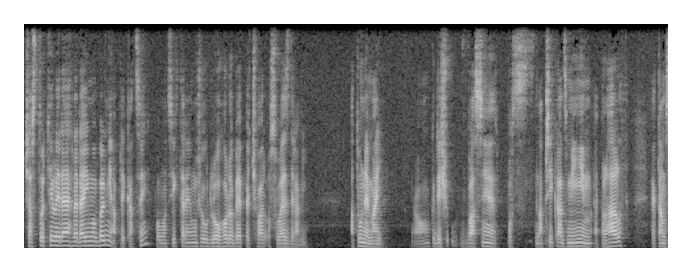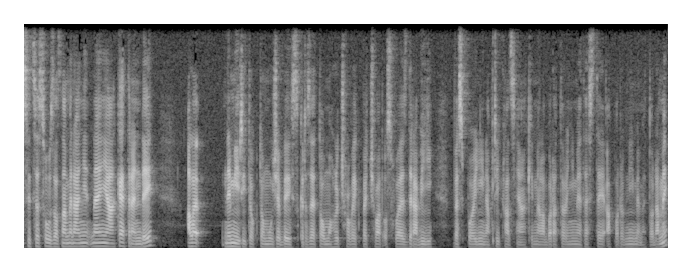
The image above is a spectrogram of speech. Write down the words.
často ti lidé hledají mobilní aplikaci, pomocí které můžou dlouhodobě pečovat o své zdraví. A tu nemají. Jo? Když vlastně například zmíním Apple Health, tak tam sice jsou zaznamenané nějaké trendy, ale nemíří to k tomu, že by skrze to mohl člověk pečovat o svoje zdraví ve spojení například s nějakými laboratorními testy a podobnými metodami.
